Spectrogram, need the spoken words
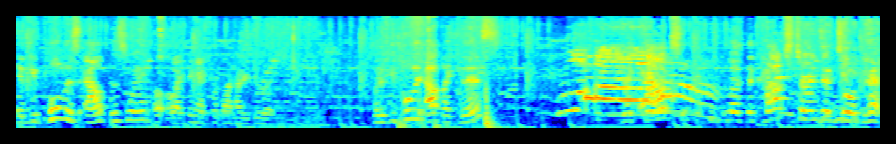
if you pull this out this way, oh, oh, I think I forgot how to do it. But if you pull it out like this, the couch, look, the couch turns into a bed.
